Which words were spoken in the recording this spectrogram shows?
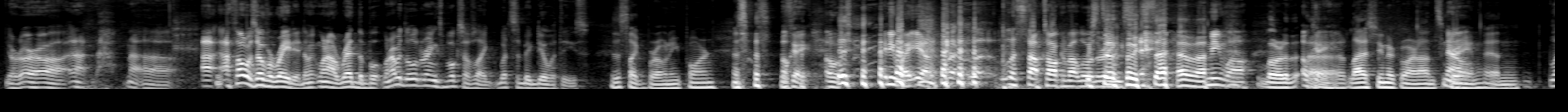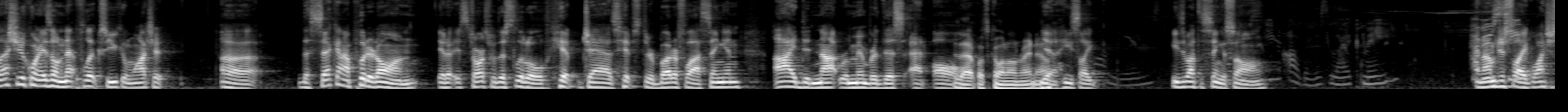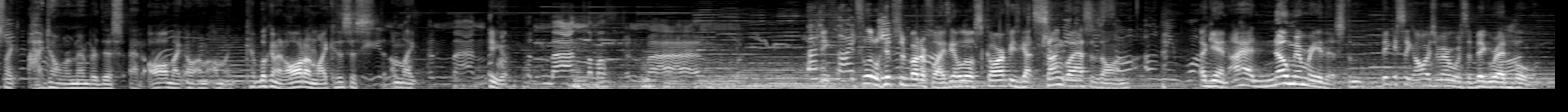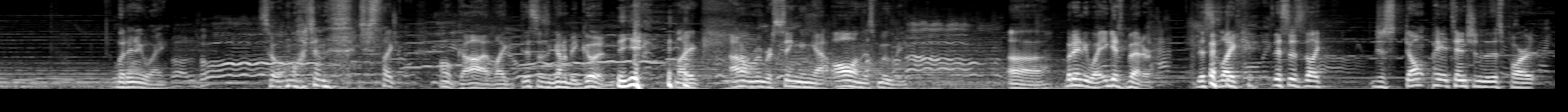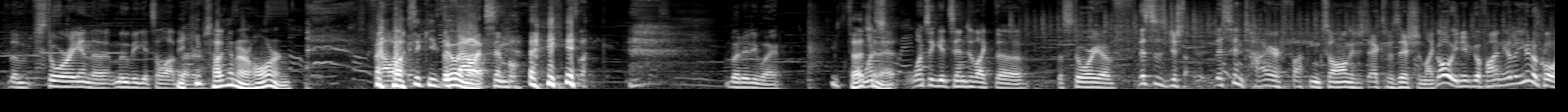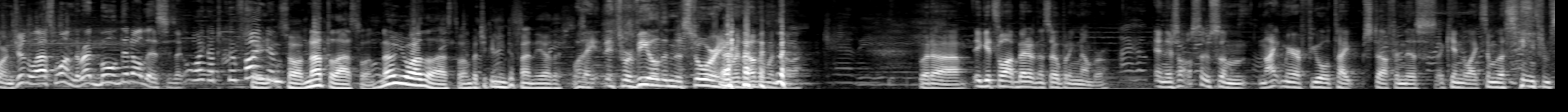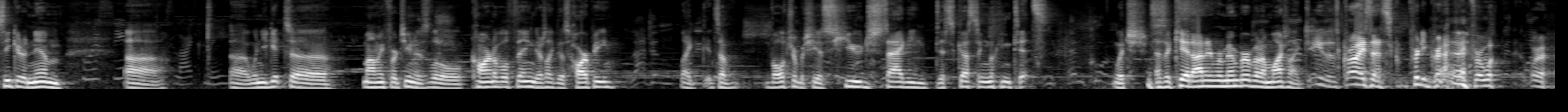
Or, or uh, not, not, uh, I, I thought it was overrated. I mean, when I read the book, when I read the Lord of the Rings books, I was like, "What's the big deal with these?" Is this like brony porn? Okay. Oh, anyway, yeah. Let, us stop talking about Lord of the Still- we Rings. a Meanwhile, Lord of the okay. uh, Last Unicorn on Now- screen, and Last Unicorn is on Netflix, so you can watch it. The second I put it on, it, it starts with this little hip jazz hipster butterfly singing. I did not remember this at all. is that what's going on right now? yeah, he's like, he's about to sing a song, Seen others like me? and I'm just like, watch, just like, I don't remember this at all. I'm like, I'm, I'm like, kept looking at Autumn, like, this is, I'm like, here you go. It's a little hipster butterfly. He's got a little scarf. He's got sunglasses on. Again, I had no memory of this. The biggest thing I always remember was the big Red Bull. But anyway, so I'm watching this, just like, oh god, like this isn't gonna be good. Yeah. Like I don't remember singing at all in this movie. Uh, but anyway, it gets better. This is like, this is like, just don't pay attention to this part. The story and the movie gets a lot better. He keeps hugging her horn. Phallic, Why does he keep the doing phallic that? symbol. Like- but anyway, He's touching once, it. once it gets into like the the story of this is just this entire fucking song is just exposition. Like, oh, you need to go find the other unicorns. You're the last one. The Red Bull did all this. He's like, oh, I got to go find you- him. so I'm not the last one. No, you are the last one, but you can need to find the others. well, they, it's revealed in the story where the other ones are. But uh, it gets a lot better than this opening number. And there's also some nightmare fuel type stuff in this, akin to like some of the scenes from Secret of NIMH. Uh, uh, when you get to Mommy Fortuna's little carnival thing, there's like this harpy. Like it's a vulture, but she has huge, saggy, disgusting looking tits. Which, as a kid, I didn't remember, but I'm watching like, Jesus Christ, that's pretty graphic for what for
